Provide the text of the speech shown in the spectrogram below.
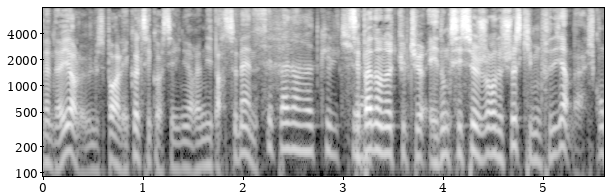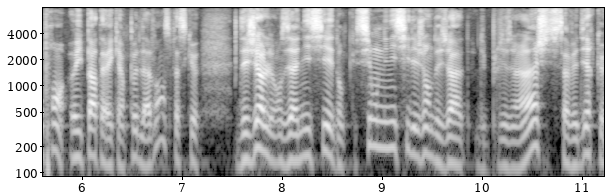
Même d'ailleurs, le, le sport à l'école, c'est quoi? C'est une heure et demie par semaine. C'est pas dans notre culture. C'est pas dans notre culture. Et donc, c'est ce genre de choses qui m'ont fait dire, bah, je comprends, eux, ils partent avec un peu de l'avance parce que déjà, on les a initiés. Donc, si on initie les gens déjà du plus jeune âge, ça veut dire que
